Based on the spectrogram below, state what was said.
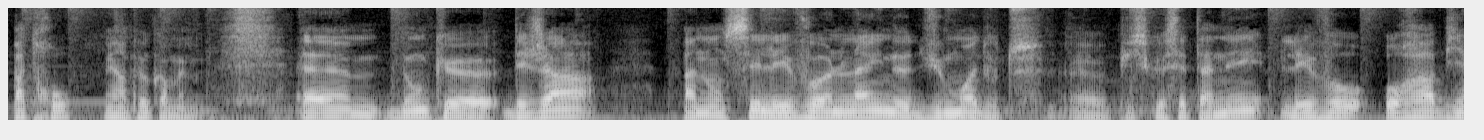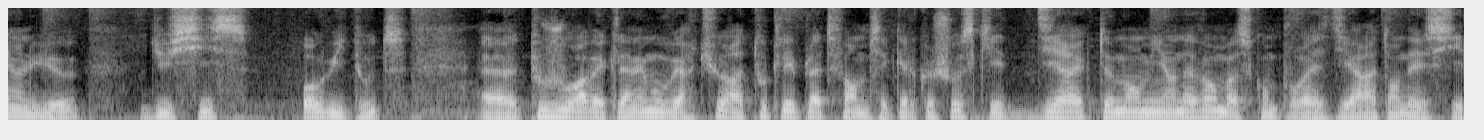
pas trop, mais un peu quand même. Euh, donc, euh, déjà, annoncer l'Evo Online du mois d'août, puisque cette année, l'Evo aura bien lieu du 6 au 8 août, toujours avec la même ouverture à toutes les plateformes. C'est quelque chose qui est directement mis en avant parce qu'on pourrait se dire attendez si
